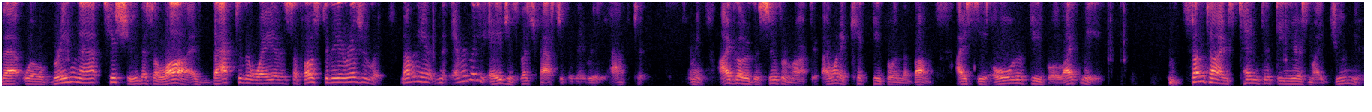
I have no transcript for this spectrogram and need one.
that will bring that tissue that's alive back to the way it is supposed to be originally. Nobody, everybody ages much faster than they really have to. I mean, I go to the supermarket. I want to kick people in the bum. I see older people like me, sometimes 10, 15 years my junior.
